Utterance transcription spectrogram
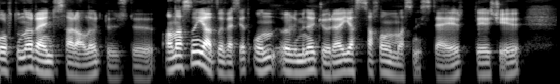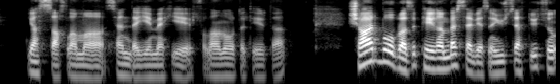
qorxduğundan rəngi saralır, düzdür. Anasının yazdığı vəsiyyət onun ölümünə görə yas saxlamamasını istəyir. Deyir ki, yaz saxlama, sən də yemək ye filan orada deyir də. Şair bu obrazı peyğəmbər səviyyəsinə yüksəltdiyi üçün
